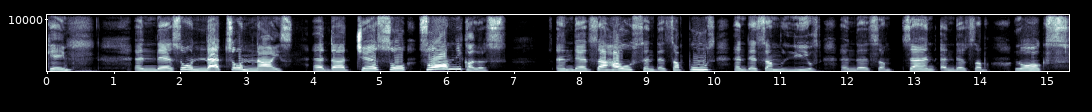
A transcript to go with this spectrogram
came and they're so that's so nice and the chairs so so many colors and there's a house and there's a pool, and there's some leaves and there's some sand and there's some rocks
